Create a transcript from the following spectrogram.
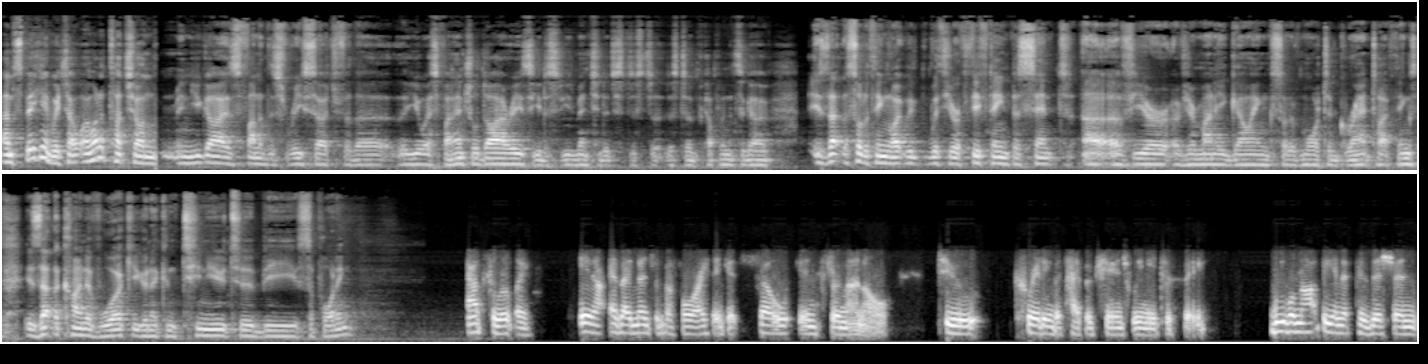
um, speaking of which, I, I, want to touch on. I mean, you guys funded this research for the, the U.S. financial diaries. You just you mentioned it just just a couple of minutes ago. Is that the sort of thing like with, with your 15 percent uh, of your of your money going sort of more to grant type things? Is that the kind of work you're going to continue to be supporting? Absolutely. You know, as I mentioned before, I think it's so instrumental to creating the type of change we need to see. We will not be in a position,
